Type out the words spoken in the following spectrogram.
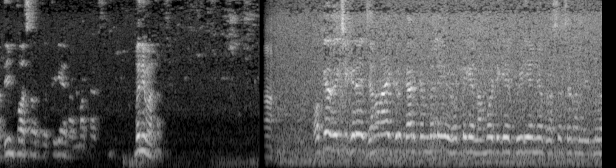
ನದೀಮ್ ಪಾಸ್ ಅವ್ರ ಜೊತೆಗೆ ನಾನು ಮಾತಾಡ್ತೀನಿ. ಬನ್ನಿ ಮಾತಾಡ್ತೀನಿ. ಓಕೆ ವೀಕ್ಷಕರೇ, ಜನನಾಯಕರ ಕಾರ್ಯಕ್ರಮದಲ್ಲಿ ಒಟ್ಟಿಗೆ ನಮ್ಮೊಟ್ಟಿಗೆ ಪಿ ಡಿ ಎನ್ ಎ ಭ್ರಷ್ಟಾಚಾರ ನಿರ್ಮೂಲ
